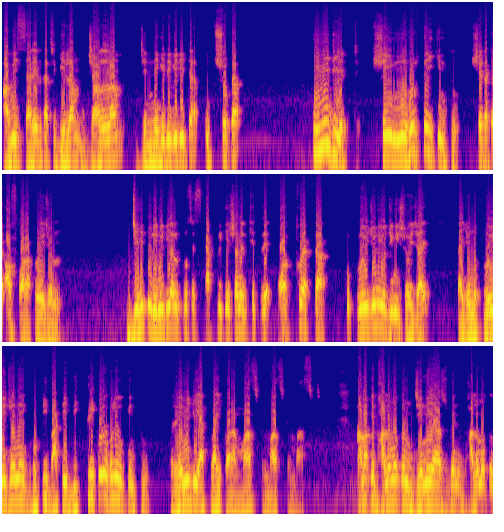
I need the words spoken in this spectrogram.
আমি স্যারের কাছে গেলাম জানলাম যে নেগেটিভিটিটা উৎসটা ইমিডিয়েট সেই মুহূর্তেই কিন্তু সেটাকে অফ করা প্রয়োজন। যেহেতু রেমিডিয়াল প্রসেস অ্যাপ্লিকেশনের ক্ষেত্রে অর্থ একটা খুব প্রয়োজনীয় জিনিস হয়ে যায়, তাই জন্য প্রয়োজনে ঘটি বাটি বিক্রি করে হলেও কিন্তু রেমিডি অ্যাপ্লাই করা মাস্ট মাস্ট মাস্ট আমাকে ভালো মতন জেনে আসবেন, ভালো মতন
